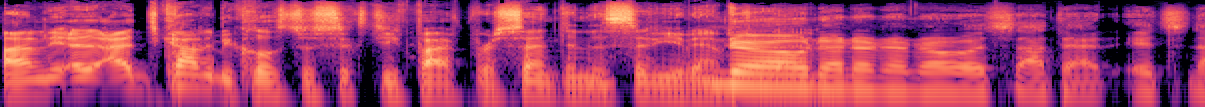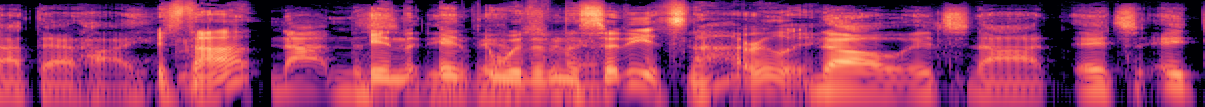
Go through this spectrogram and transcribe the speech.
I don't, it's got to be close to sixty-five percent in the city of Amsterdam. no, no, no, no. no. It's not that. It's not that high. it's not not in the in, city. of in within the city. It's not really. No, it's not. It's it,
